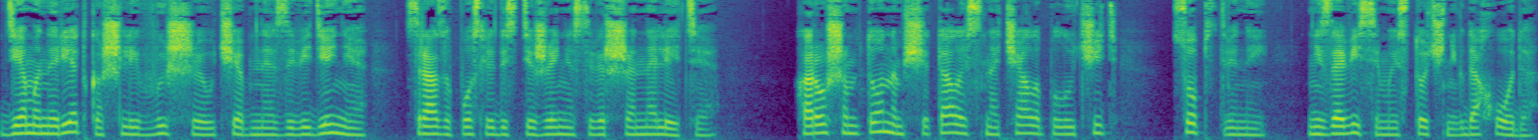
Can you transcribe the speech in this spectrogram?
Демоны редко шли в высшее учебное заведение сразу после достижения совершеннолетия. Хорошим тоном считалось сначала получить собственный, независимый источник дохода,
